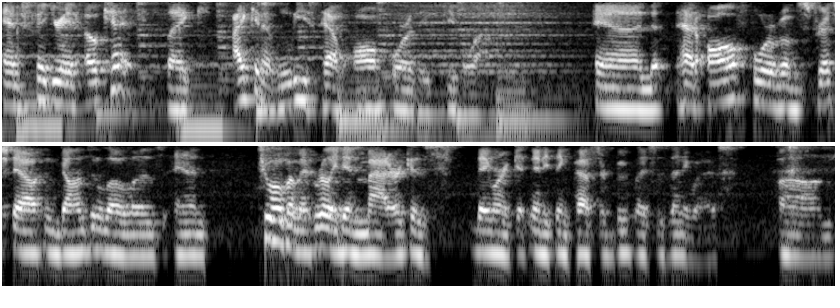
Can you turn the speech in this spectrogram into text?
and figuring, okay, like I can at least have all four of these people out. And had all four of them stretched out in Dons and Lolas, and two of them it really didn't matter because they weren't getting anything past their bootlaces anyways. Um,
